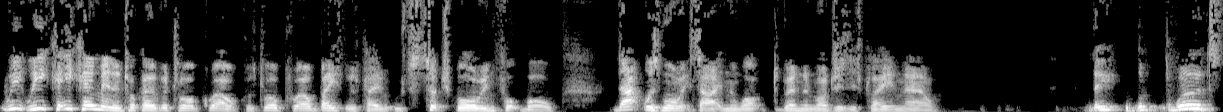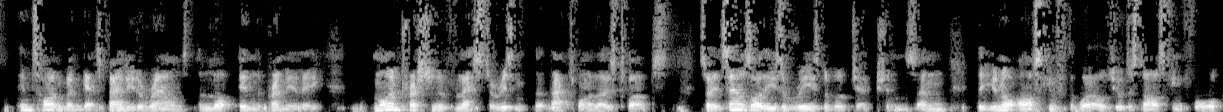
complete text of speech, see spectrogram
we, we, he came in and took over Claude Puel because Claude Puel basically was playing such boring football. That was more exciting than what Brendan Rodgers is playing now. The, the, the word entitlement gets bandied around a lot in the Premier League. My impression of Leicester isn't that that's one of those clubs. So it sounds like these are reasonable objections and that you're not asking for the world, you're just asking for,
